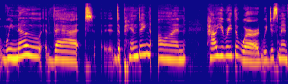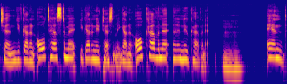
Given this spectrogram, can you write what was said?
we know that uh, depending on how you read the word, we just mentioned you've got an Old Testament, you've got a New Testament, you got an Old Covenant and a New Covenant. And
